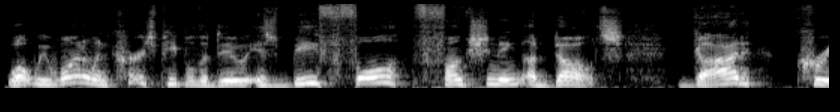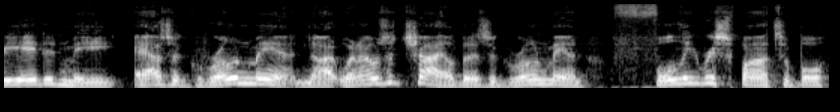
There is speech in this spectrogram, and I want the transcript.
what we want to encourage people to do is be full functioning adults. God created me as a grown man, not when I was a child, but as a grown man, fully responsible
